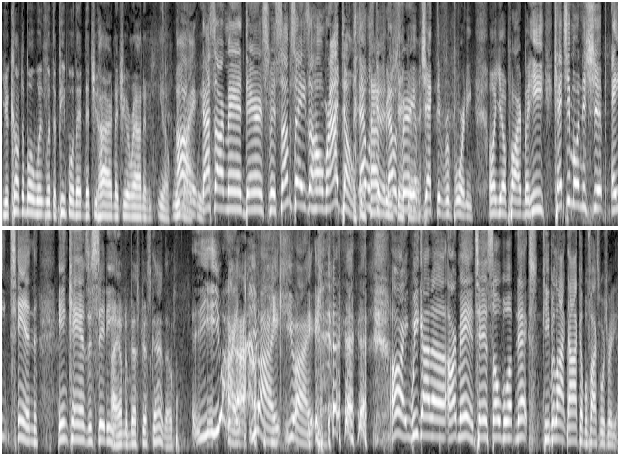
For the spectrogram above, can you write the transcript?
you're comfortable with, with the people that, that you hire and that you're around, and you know. We All know, right, we that's our man Darren Smith. Some say he's a homer. I don't. That was good. That was very that. objective reporting on your part. But he catch him on the ship eight ten in Kansas City. I am the best dressed guy, though. You all right? You all right? You all right? all right. We got uh, our man Ted Sobel up next. Keep it locked. Odd couple Fox Sports Radio.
